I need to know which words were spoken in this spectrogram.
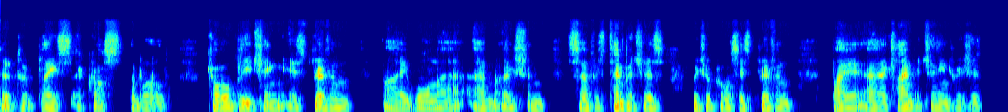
that took place across the world. Coral bleaching is driven by warmer um, ocean surface temperatures, which of course is driven by uh, climate change, which is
